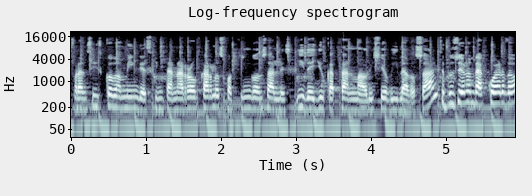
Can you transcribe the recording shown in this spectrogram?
Francisco Domínguez, Quintana Roo Carlos Joaquín González y de Yucatán Mauricio Vila Dosal, se pusieron de acuerdo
